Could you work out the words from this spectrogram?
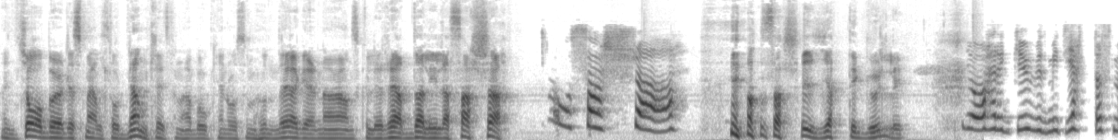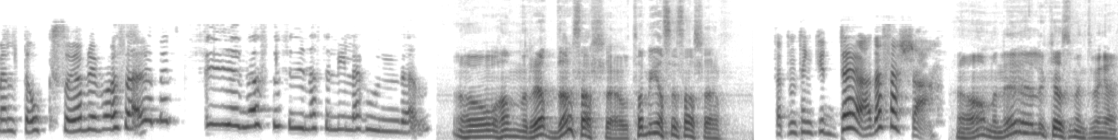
Men jag började smälta ordentligt för den här boken då som hundägare när han skulle rädda lilla Sasha. Åh Sasha! ja, Sasha är jättegullig. Ja, herregud, mitt hjärta smälte också. Jag blev bara så här, men finaste, finaste lilla hunden. Ja, och han räddar Sasha och tar med sig Sasha. För att de tänkte ju döda Sasha. Ja, men det lyckades de inte med.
